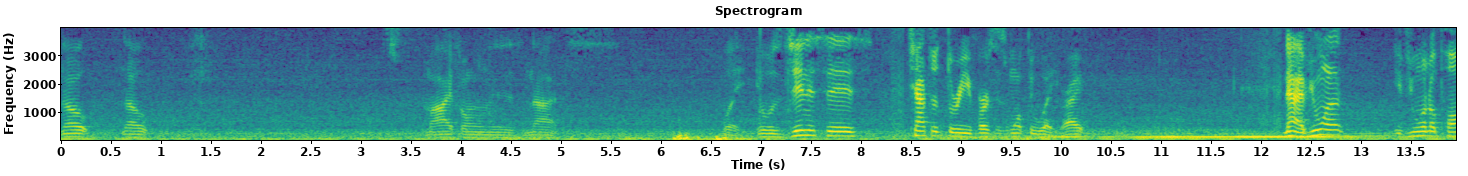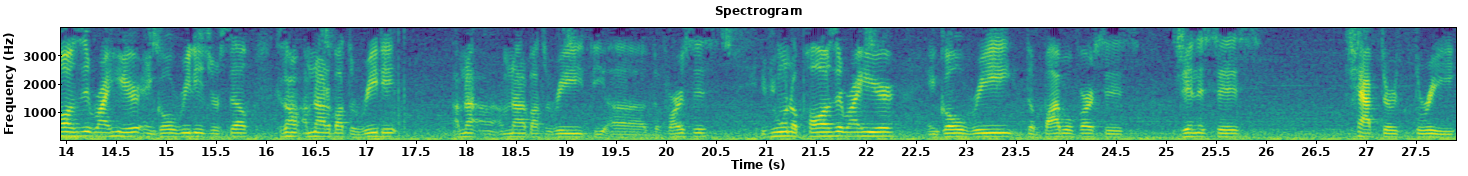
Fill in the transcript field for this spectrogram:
no, no. My iPhone is not wait. It was Genesis chapter 3 verses 1 through 8, right? Now if you want if you want to pause it right here and go read it yourself because I'm, I'm not about to read it. I'm not i'm not about to read the uh the verses. If you want to pause it right here and go read the bible verses genesis chapter 3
